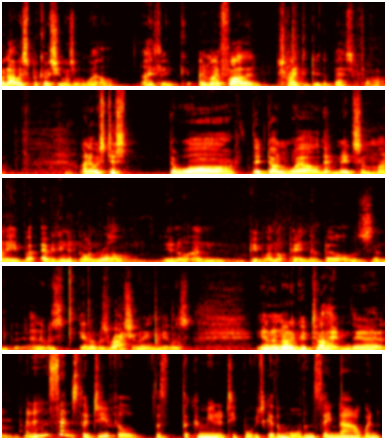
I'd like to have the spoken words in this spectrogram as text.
but that was because she wasn't well, I think. And my father tried to do the best for her. And it was just the war, they'd done well, they'd made some money, but everything had gone wrong, you know, and people were not paying their bills. And, and it was, you know, it was rationing, it was, you know, not a good time. Yeah. Uh, and in a sense, though, do you feel the, the community brought you together more than, say, now when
